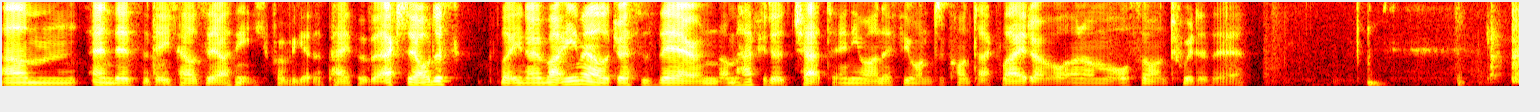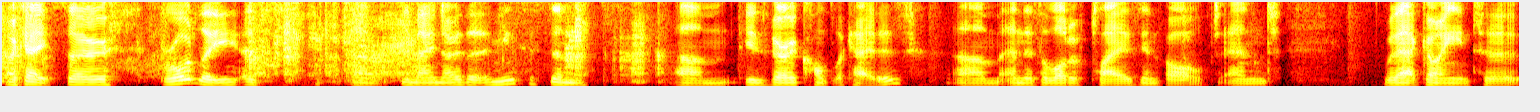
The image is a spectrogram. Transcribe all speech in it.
Um, and there's the details there. I think you can probably get the paper. But actually, I'll just let you know my email address is there, and I'm happy to chat to anyone if you wanted to contact later. And I'm also on Twitter there. Okay, so broadly, as um, you may know, the immune system um, is very complicated, um, and there's a lot of players involved. And without going into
